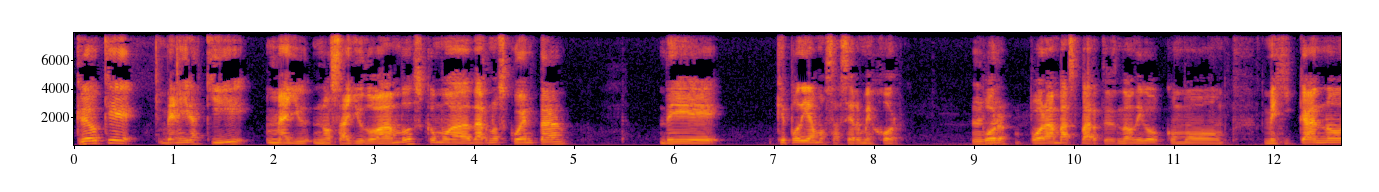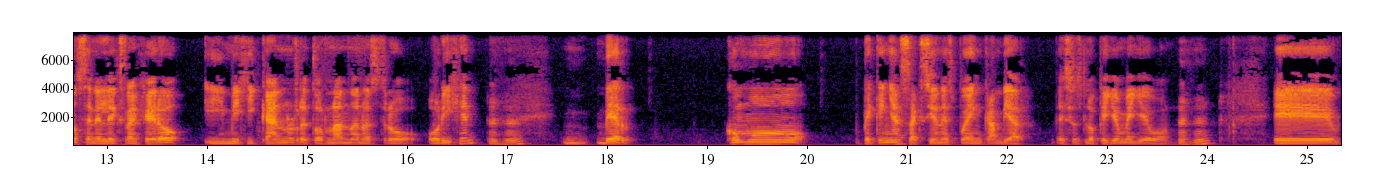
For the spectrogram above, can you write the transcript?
Creo que venir aquí me, nos ayudó a ambos como a darnos cuenta de qué podíamos hacer mejor uh -huh. por, por ambas partes, ¿no? Digo, como mexicanos en el extranjero y mexicanos retornando a nuestro origen, uh -huh. ver cómo pequeñas acciones pueden cambiar. Eso es lo que yo me llevo. Uh -huh. eh,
